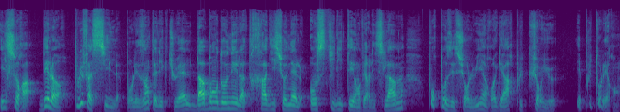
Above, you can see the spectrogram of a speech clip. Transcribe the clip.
Il sera dès lors plus facile pour les intellectuels d'abandonner la traditionnelle hostilité envers l'islam pour poser sur lui un regard plus curieux et plus tolérant.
